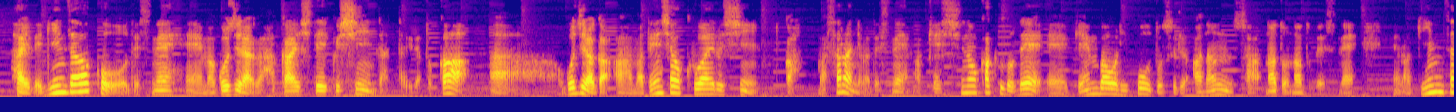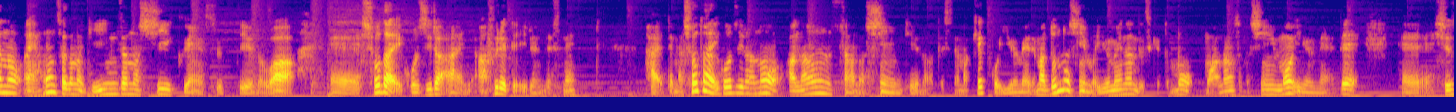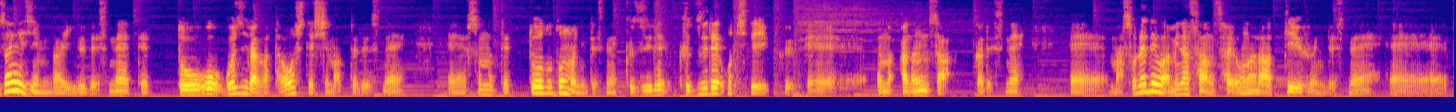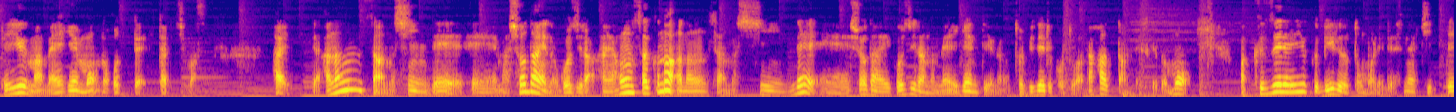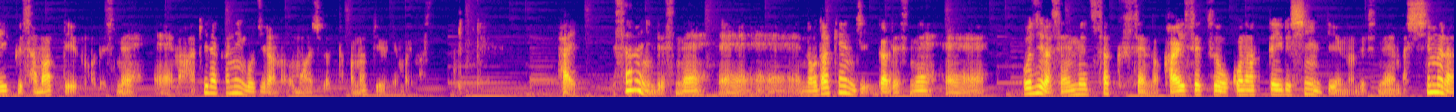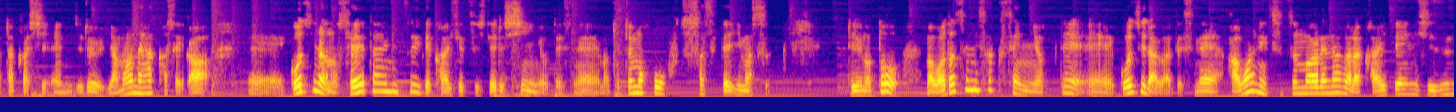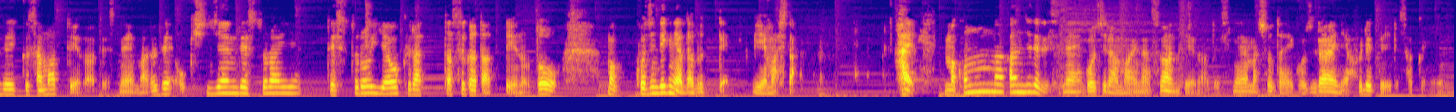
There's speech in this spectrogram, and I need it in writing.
はい。で、銀座和光をですね、え、まあ、ゴジラが破壊していくシーンだったりだとか、あゴジラがあ、ま、電車を加えるシーンか、まあ、さらにはですね、まあ、決死の角度で、えー、現場をリポートするアナウンサーなどなどですね、えー、まあ、銀座の、えー、本作の銀座のシークエンスっていうのは、え、初代ゴジラ愛に溢れているんですね。はい。で、まあ、初代ゴジラのアナウンサーのシーンっていうのはですね、まあ、結構有名で、まあ、どのシーンも有名なんですけども、まあ、アナウンサーのシーンも有名で、えー、取材陣がいるですね、鉄塔をゴジラが倒してしまってですね、えー、その鉄塔とともにですね、崩れ、崩れ落ちていく、えー、アナウンサーがですね、えー、まあ、それでは皆さんさようならっていうふうにですね、えー、っていう、まあ、名言も残っていたりします。はい。で、アナウンサーのシーンで、えー、まあ、初代のゴジラ、え、本作のアナウンサーのシーンで、え、初代ゴジラの名言っていうのが飛び出ることはなかったんですけども、まあ、崩れゆくビルとともにですね、散っていく様っていうのはですね、えまあ、明らかにゴジラのオマージュだったかなというふうに思います。はい。さらにですね、えー野田賢治がですね、えーゴジラ殲滅作戦の解説を行っているシーンっていうのはですね、志村隆演じる山根博士が、えー、ゴジラの生態について解説しているシーンをですね、まあ、とても彷彿させています。っていうのと、まあ、和田摘作戦によって、えー、ゴジラがですね、泡に包まれながら海底に沈んでいく様っていうのはですね、まるでオキシジェンデストライデストロイヤーを食らった姿っていうのと、まあ、個人的にはダブって見えました。はい。まあ、こんな感じでですね、ゴジラマイナスワンっていうのはですね、まあ、初代ゴジラ愛に溢れている作品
